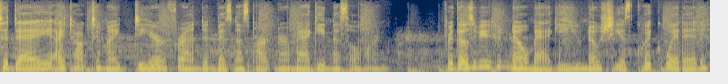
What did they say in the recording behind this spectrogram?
Today, I talked to my dear friend and business partner, Maggie Misselhorn. For those of you who know Maggie, you know she is quick witted,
